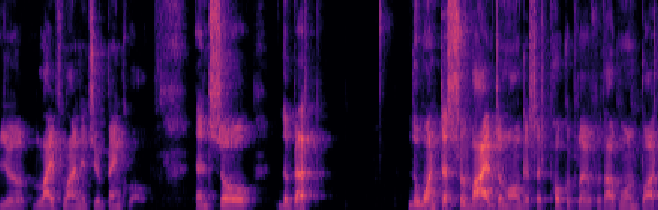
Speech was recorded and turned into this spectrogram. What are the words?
your lifeline is your bankroll. And so the best, the one that survived the longest as poker players without going bust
